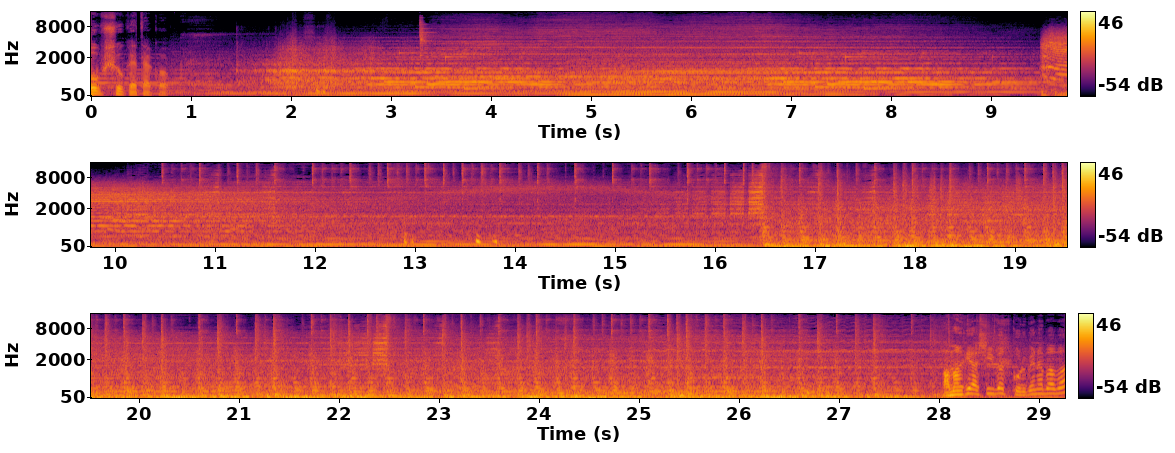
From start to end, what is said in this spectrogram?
খুব সুখে থাকো। আমাকে আশীর্বাদ করবে না বাবা?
